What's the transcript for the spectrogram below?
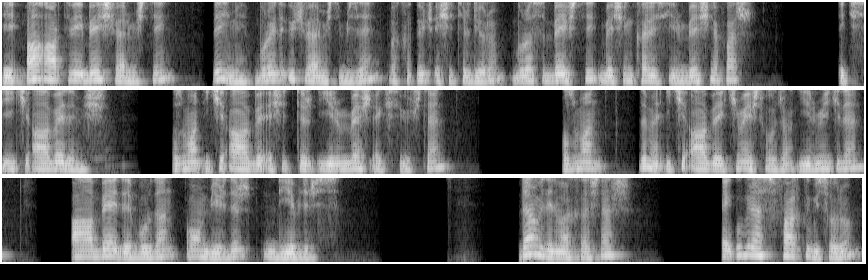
E, A artı B'yi 5 vermişti. Değil mi? Burayı da 3 vermişti bize. Bakın 3 eşittir diyorum. Burası 5'ti. 5'in karesi 25 yapar. Eksi 2AB demiş. O zaman 2AB eşittir 25 eksi 3'ten. O zaman değil mi? 2AB kime eşit olacak? 22'den. AB de buradan 11'dir diyebiliriz. Devam edelim arkadaşlar. Evet, bu biraz farklı bir soru.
